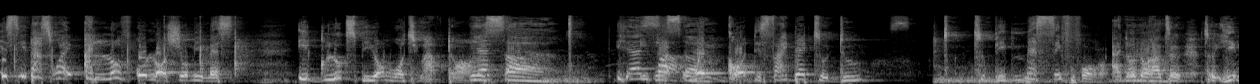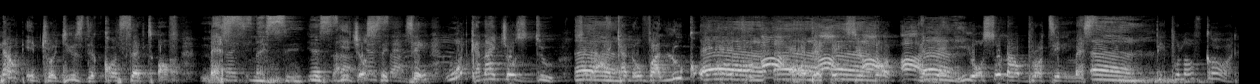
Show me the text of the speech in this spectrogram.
You see, that's why I love, oh Lord, show me mercy. It looks beyond what you have done. yes sir Yes, sir. when God decided to do to be merciful, I don't know how to. So he now introduced the concept of mercy. mercy yes sir He just Yes, said, say, what can I just do so that I uh. can overlook all, all the uh. things you've done? Uh. and then he also now brought in mercy. People of God,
